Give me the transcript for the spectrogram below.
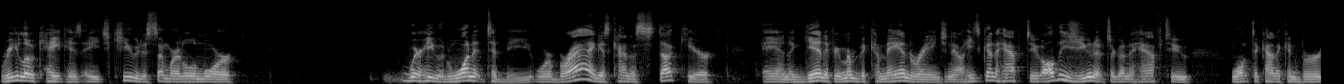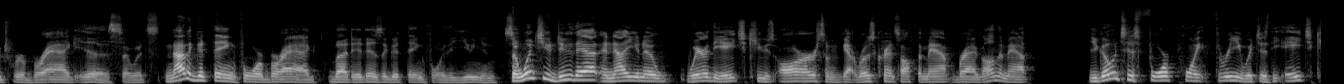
relocate his HQ to somewhere a little more where he would want it to be, where Bragg is kind of stuck here. And again, if you remember the command range now, he's gonna have to, all these units are gonna have to want to kind of converge where Bragg is. So it's not a good thing for Bragg, but it is a good thing for the Union. So once you do that, and now you know where the HQs are, so we've got Rosecrans off the map, Bragg on the map, you go into 4.3, which is the HQ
